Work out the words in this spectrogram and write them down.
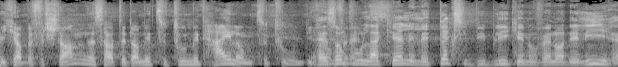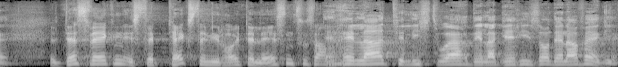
Ich habe verstanden, es hatte damit zu tun, mit Heilung zu tun. Die Raison pour laquelle le texte biblique que nous venons de lire Deswegen ist der Text, den wir heute lesen zusammen, relate l'histoire de la guérison d'un aveugle.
